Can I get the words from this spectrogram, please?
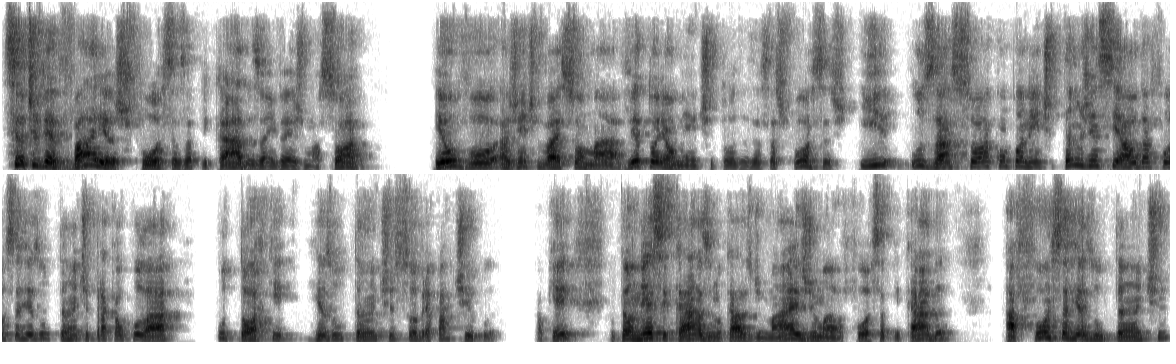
Se eu tiver várias forças aplicadas ao invés de uma só, eu vou, a gente vai somar vetorialmente todas essas forças e usar só a componente tangencial da força resultante para calcular o torque resultante sobre a partícula. Ok? Então, nesse caso, no caso de mais de uma força aplicada, a força resultante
